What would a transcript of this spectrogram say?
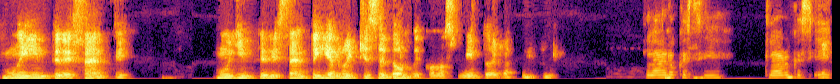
Muy interesante, muy interesante y enriquecedor de conocimiento de la cultura. Claro que sí, claro que sí.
